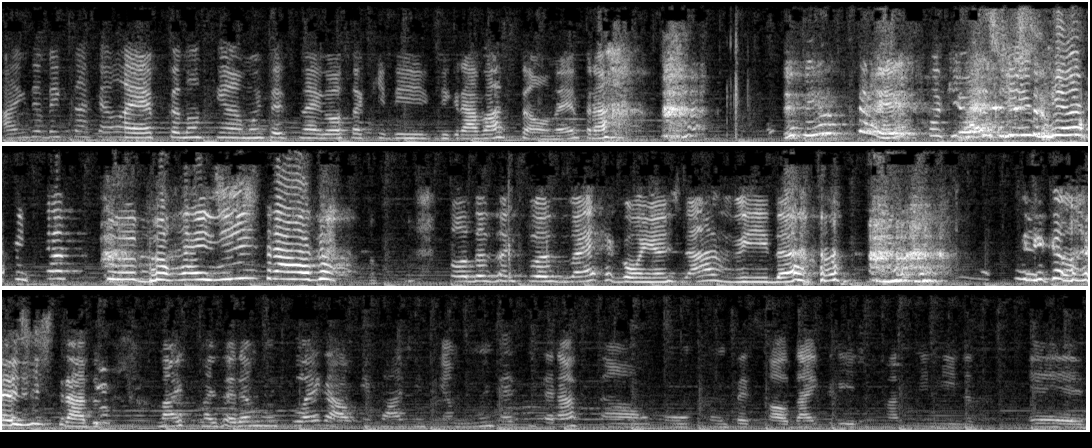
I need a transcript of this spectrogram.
Ainda bem que naquela época não tinha muito esse negócio aqui de, de gravação, né? Pra... Devia ter. Porque dia fica tudo registrado. Todas as suas vergonhas da vida ficam registradas. Mas, mas era muito legal. Então a gente tinha muita essa interação com, com o pessoal da igreja, com as meninas, é,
